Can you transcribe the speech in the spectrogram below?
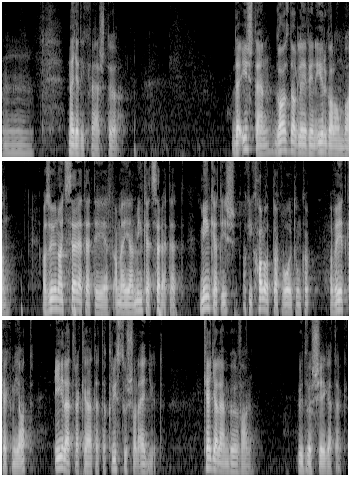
hmm, negyedik verstől. De Isten gazdag lévén irgalomban, az ő nagy szeretetéért, amelyel minket szeretett, minket is, akik halottak voltunk a vétkek miatt, életre keltett a Krisztussal együtt. Kegyelemből van üdvösségetek,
